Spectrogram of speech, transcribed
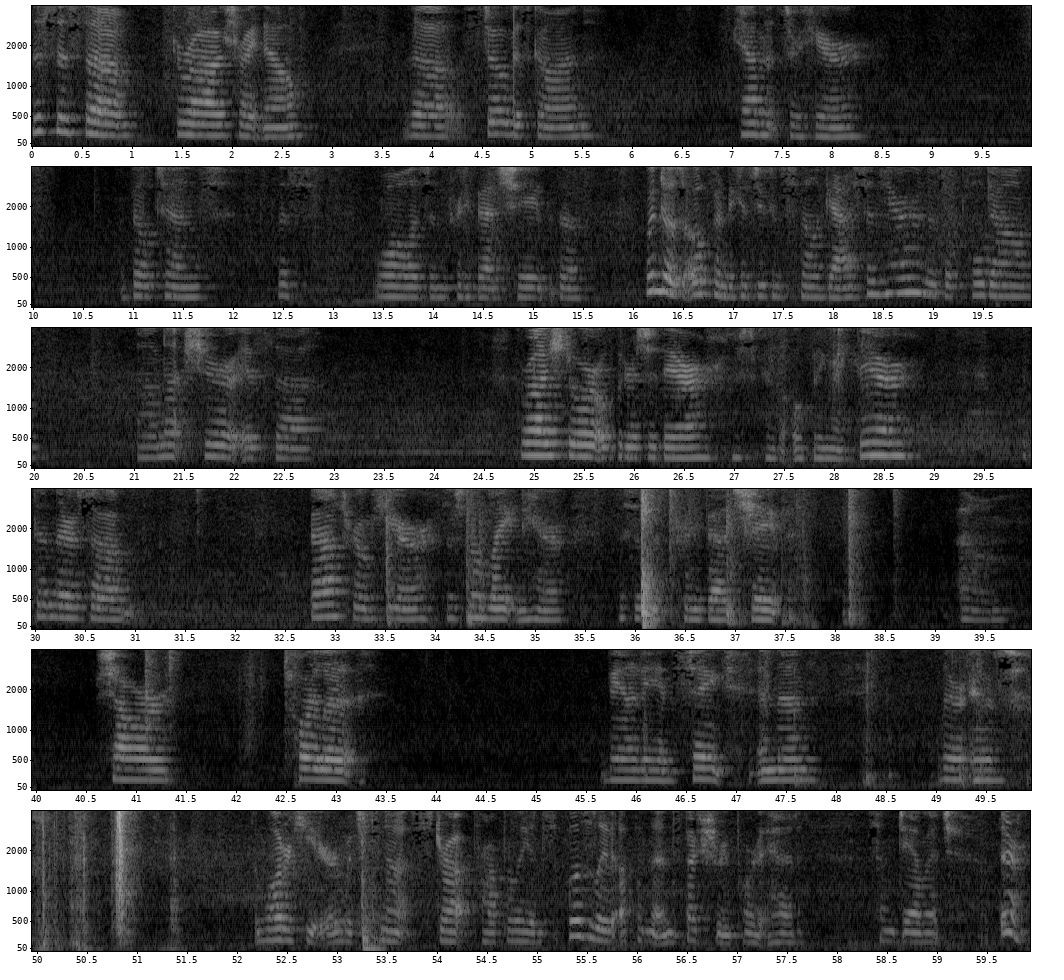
This is the garage right now. The stove is gone. Cabinets are here. Built-ins. This wall is in pretty bad shape. The window's open because you can smell gas in here. There's a pull down. Uh, I'm not sure if the garage door openers are there. There's kind of an opening right there. Then there's a bathroom here. There's no light in here. This is in pretty bad shape. Um, shower, toilet, vanity and sink. And then there is the water heater, which is not strapped properly. And supposedly up in the inspection report, it had some damage there.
